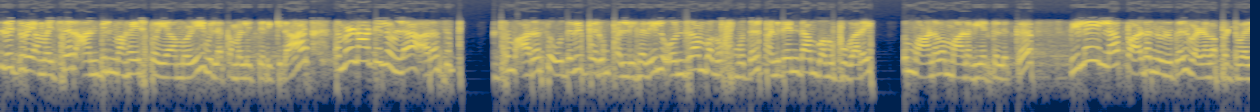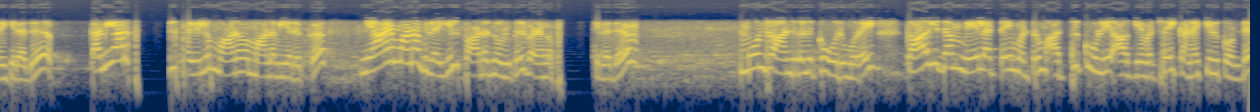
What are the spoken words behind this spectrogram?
கல்வித்துறை அமைச்சர் அன்பில் மகேஷ் பொய்யாமொழி விளக்கமளித்திருக்கிறார் தமிழ்நாட்டில் உள்ள அரசு மற்றும் அரசு உதவி பெறும் பள்ளிகளில் ஒன்றாம் வகுப்பு முதல் பனிரெண்டாம் வகுப்பு வரை மாணவ மாணவியர்களுக்கு விலையில்லா பாடநூல்கள் வழங்கப்பட்டு வருகிறது. தனியார் பயிலும் மாணவ மாணவியருக்கு நியாயமான விலையில் பாடநூல்கள் வழங்கப்படுகிறது. மூன்று ஆண்டுகளுக்கு ஒரு முறை காகிதம் மேலட்டை மற்றும் அச்சுக்கூலி ஆகியவற்றை கணக்கில் கொண்டு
